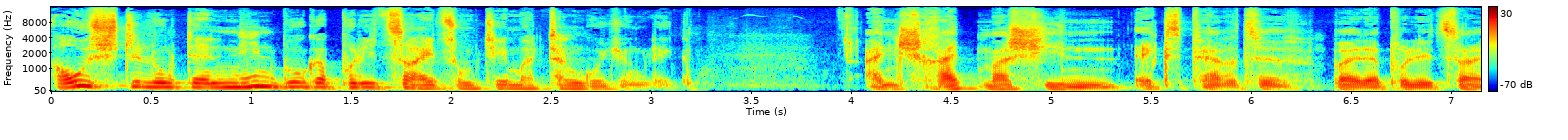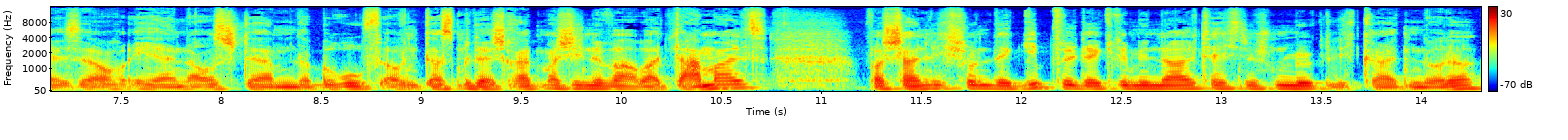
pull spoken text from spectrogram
Ausstellung der Nienburger Polizei zum Thema Tango-Jüngling. Ein Schreibmaschinenexperte bei der Polizei ist ja auch eher ein aussterbender Beruf. Und das mit der Schreibmaschine war aber damals wahrscheinlich schon der Gipfel der kriminaltechnischen Möglichkeiten, oder?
